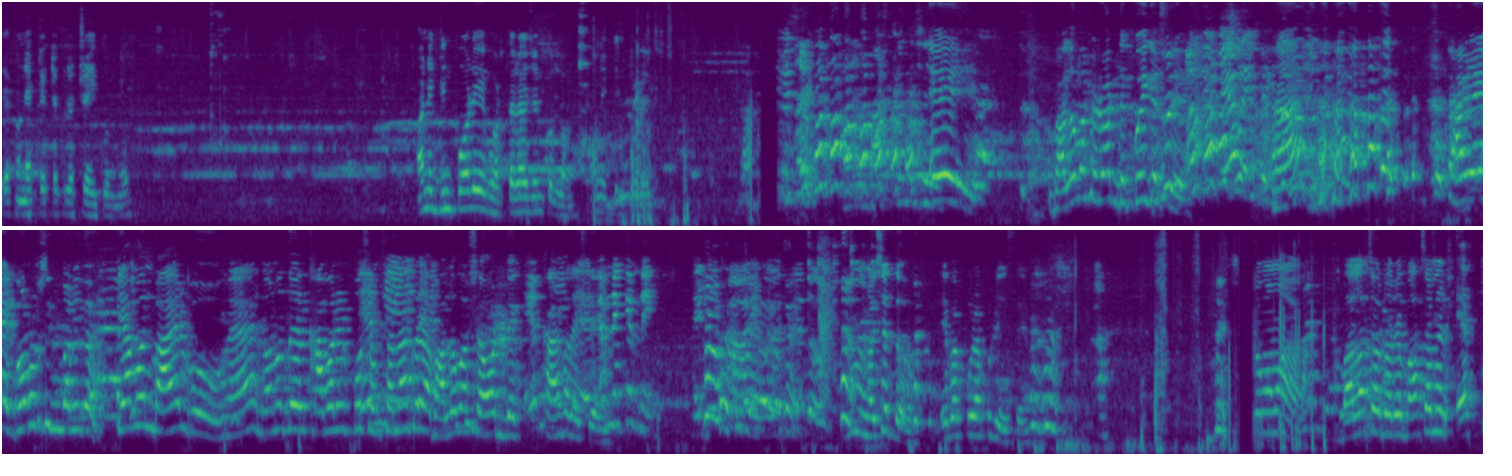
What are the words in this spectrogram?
এখন একটা একটা করে ট্রাই করব। অনেকদিন পরে ভর্তার আয়োজন করলাম অনেকদিন পরে। এই ভালোবাসার অর্ধেক কই গেছে? হ্যাঁ? আরে মানে কেমন ভাইয়ের বউ হ্যাঁ? ননদের খাবারের প্রশংসা না করে ভালোবাসা অর্ধেক খাওয়া ফেলাইছে। হুম হয়েছে তো। এবার পুরাপুরি হয়েছে। তো মামা বালাচাও ধরে বাঁচানোর এত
